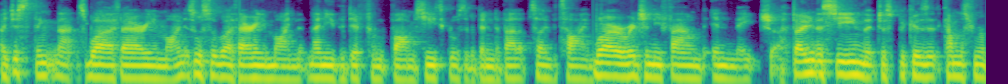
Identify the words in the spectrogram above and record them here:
I just think that's worth bearing in mind. It's also worth bearing in mind that many of the different pharmaceuticals that have been developed over time were originally found in nature. Don't assume that just because it comes from a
